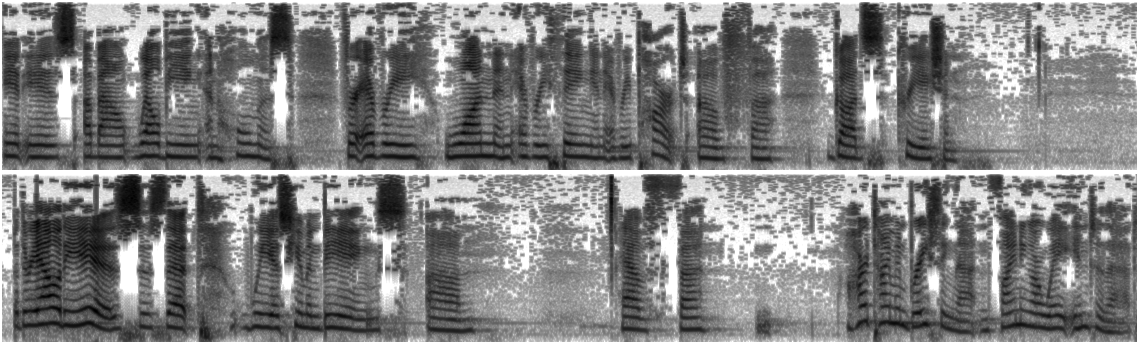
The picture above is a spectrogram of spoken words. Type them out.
It is about well-being and wholeness for every one and everything and every part of uh, God's creation. But the reality is, is that we as human beings um, have uh, a hard time embracing that and finding our way into that.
